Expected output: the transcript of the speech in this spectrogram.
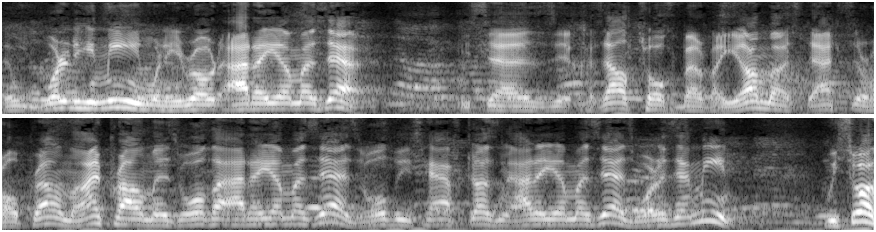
then what did he mean when he wrote Adayam He says, Chazal talk about Vayamas, that's their whole problem. My problem is all the Adayam all these half dozen Adayam What does that mean? We saw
